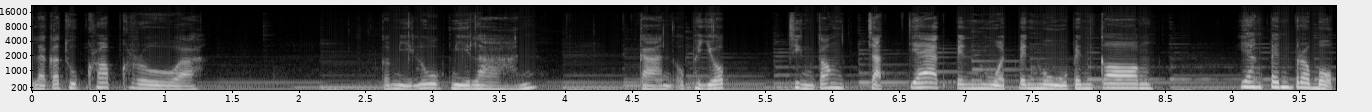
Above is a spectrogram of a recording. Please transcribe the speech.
แล้วก็ทุกครอบครัว ก็มีลูกมีหลาน การอพยพจึงต้องจัดแยกเป็นหมวดเป็นหมู่เป็นกอง อย่างเป็นระบบ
